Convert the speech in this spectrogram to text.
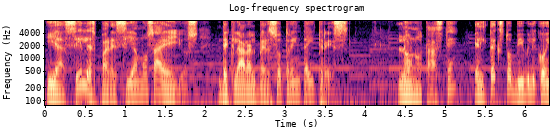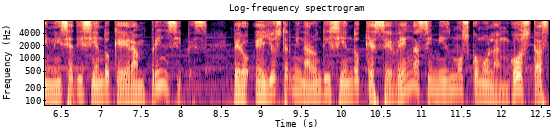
y así les parecíamos a ellos, declara el verso 33. ¿Lo notaste? El texto bíblico inicia diciendo que eran príncipes pero ellos terminaron diciendo que se ven a sí mismos como langostas,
